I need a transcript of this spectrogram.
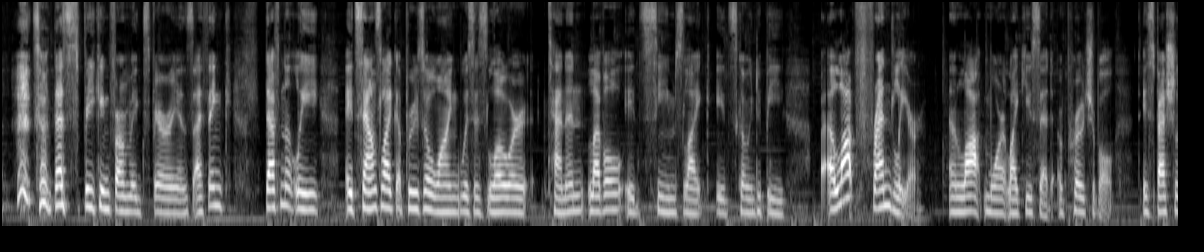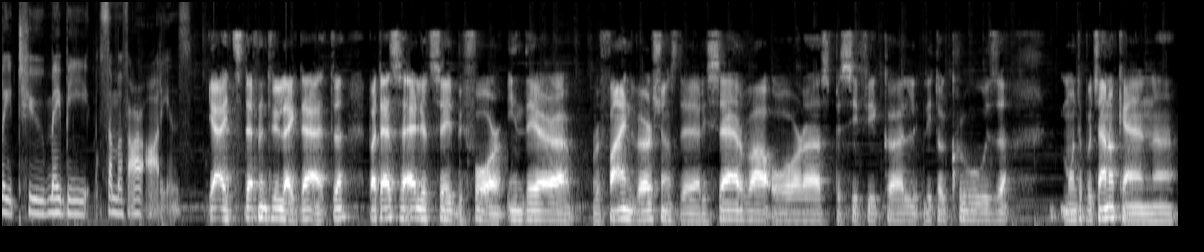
so that's speaking from experience. I think definitely it sounds like Abruzzo wine with its lower tannin level. It seems like it's going to be a lot friendlier and a lot more, like you said, approachable, especially to maybe some of our audience. Yeah, it's definitely like that. But as Elliot said before, in their refined versions, the Riserva or uh, specific uh, little crus, Montepulciano can uh,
